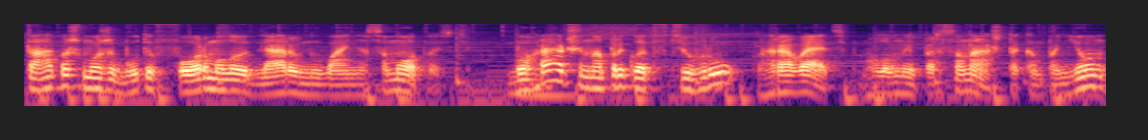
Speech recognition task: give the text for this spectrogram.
також може бути формулою для руйнування самотності. Бо граючи, наприклад, в цю гру, гравець, головний персонаж та компаньйон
